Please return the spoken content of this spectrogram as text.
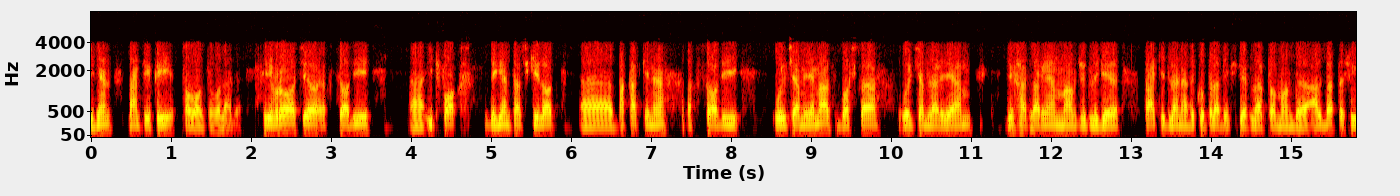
degan mantiqiy savol tug'iladi. Yevrosiyo iqtisodiy e, ittifoq degan tashkilot e, faqatgina iqtisodiy o'lchami emas boshqa o'lchamlari ham jihatlari ham mavjudligi ta'kidlanadi. Ko'plab ekspertlar tomonidan albatta shu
